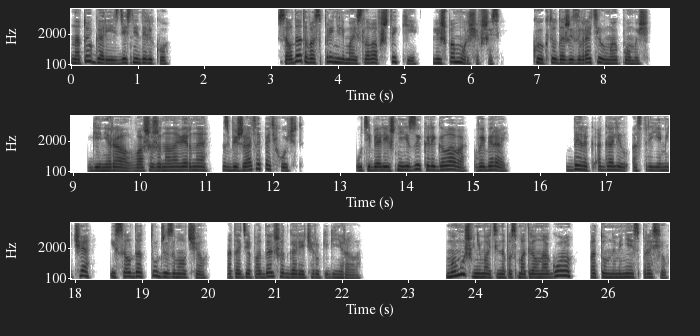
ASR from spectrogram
На той горе, здесь недалеко. Солдаты восприняли мои слова в штыки, лишь поморщившись. Кое-кто даже извратил мою помощь. «Генерал, ваша жена, наверное, сбежать опять хочет. У тебя лишний язык или голова, выбирай». Дерек оголил острие меча, и солдат тут же замолчал, отойдя подальше от горячей руки генерала. Мой муж внимательно посмотрел на гору, потом на меня и спросил.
